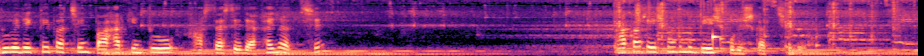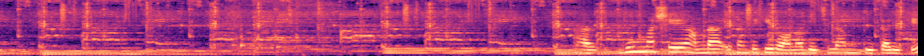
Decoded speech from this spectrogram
দূরে দেখতেই পাচ্ছেন, পাহাড় কিন্তু আস্তে আস্তে দেখা যাচ্ছে। আকাশ এই সময় কিন্তু বেশ পরিষ্কার ছিল। আর জুন মাসে আমরা এখান থেকে রওনা দিয়েছিলাম দু তারিখে।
